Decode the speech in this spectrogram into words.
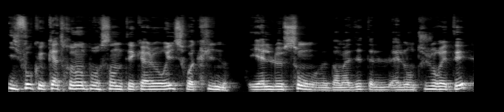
il faut que 80% de tes calories soient clean. Et elles le sont dans ma diète, elles l'ont toujours été.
